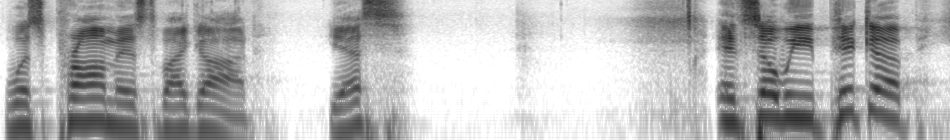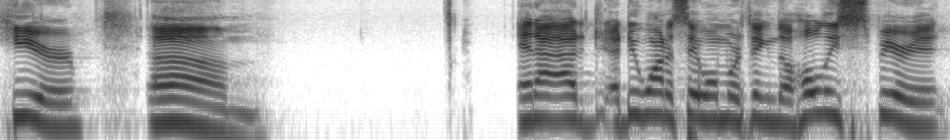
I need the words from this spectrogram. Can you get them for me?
was promised by God. Yes? And so we pick up here, um, and I, I do want to say one more thing. The Holy Spirit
